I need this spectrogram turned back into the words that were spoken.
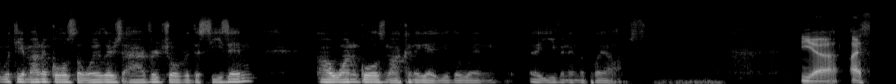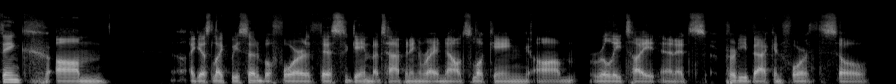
with the amount of goals the Oilers averaged over the season, uh, one goal is not going to get you the win, uh, even in the playoffs. Yeah, I think. Um, I guess, like we said before, this game that's happening right now, it's looking um, really tight and it's pretty back and forth. So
